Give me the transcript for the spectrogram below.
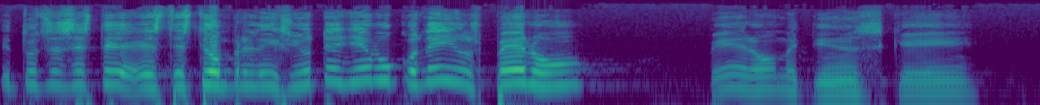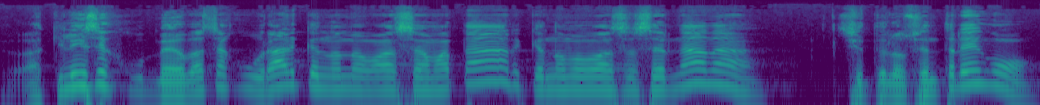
Entonces este, este, este hombre le dice, yo te llevo con ellos, pero, pero me tienes que, aquí le dice, me vas a jurar que no me vas a matar, que no me vas a hacer nada, si te los entrego,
